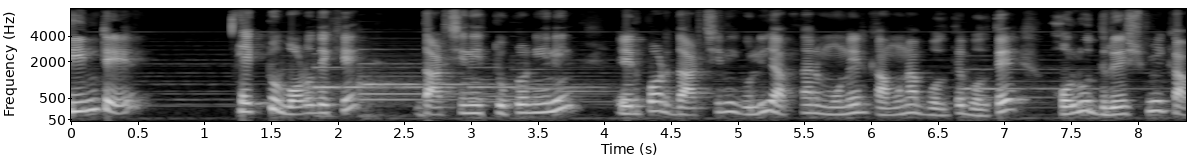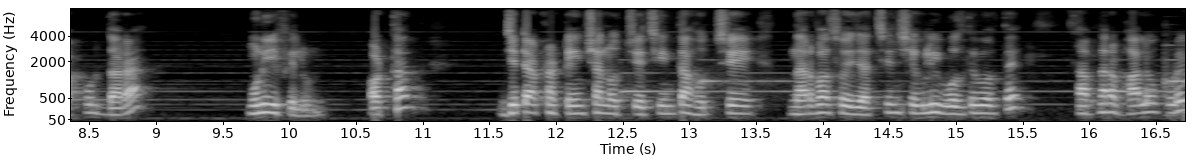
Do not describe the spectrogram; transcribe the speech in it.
তিনটে একটু বড় দেখে দারচিনির টুকরো নিয়ে নিন। এরপর দারচিনিগুলি আপনার মনের কামনা বলতে বলতে হলুদ রেশমি কাপড় দ্বারা মুড়িয়ে ফেলুন। অর্থাৎ যেটা আপনার টেনশন হচ্ছে, চিন্তা হচ্ছে নার্ভাস হয়ে যাচ্ছেন, সেগুলি বলতে বলতে আপনারা ভালো করে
